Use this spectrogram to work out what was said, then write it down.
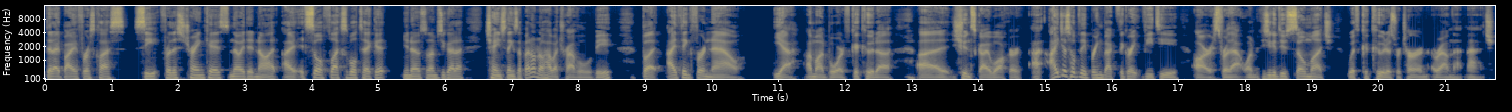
Did I buy a first class seat for this train case? No, I did not. I it's still a flexible ticket. You know, sometimes you gotta change things up. I don't know how my travel will be, but I think for now, yeah, I'm on board. Kakuta, uh, Shun Skywalker. I, I just hope they bring back the great VTRs for that one because you could do so much with Kakuta's return around that match.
